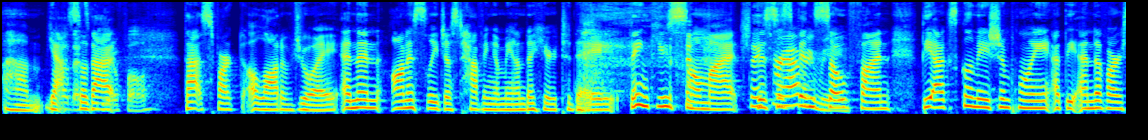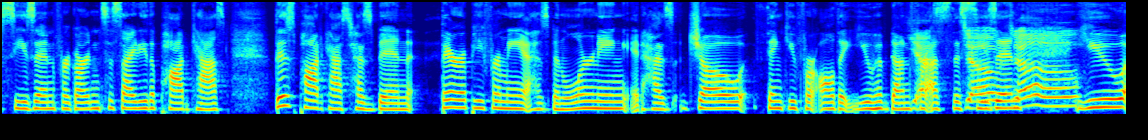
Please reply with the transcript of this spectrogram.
um, yeah, Oh, that's so that, beautiful. That sparked a lot of joy. And then honestly, just having Amanda here today, thank you so much. This has been me. so fun. The exclamation point at the end of our season for Garden Society, the podcast. This podcast has been therapy for me. It has been learning. It has Joe. Thank you for all that you have done for us this Joe, season. Joe. You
